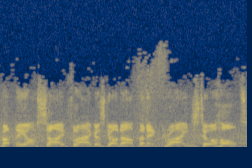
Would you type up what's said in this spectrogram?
But the offside flag has gone up and it grinds to a halt.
